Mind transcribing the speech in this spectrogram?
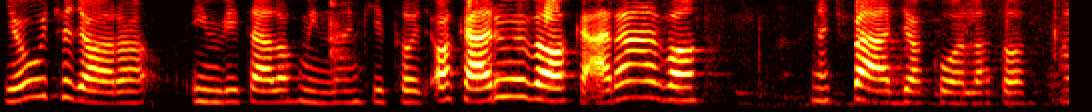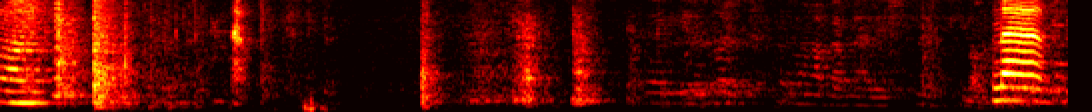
Jó, úgyhogy arra invitálok mindenkit, hogy akár ülve, akár állva, egy pár gyakorlatot. Nem.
